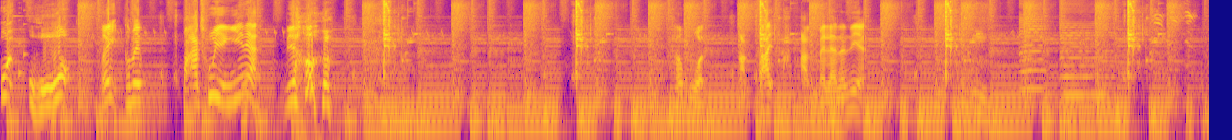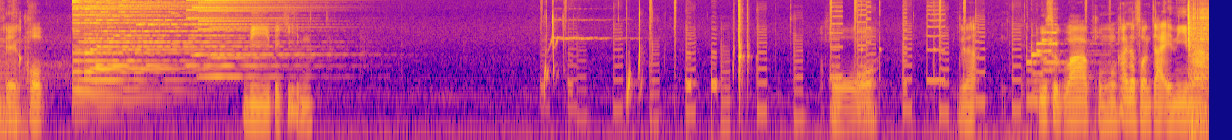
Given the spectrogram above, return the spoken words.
อุ้ยโอ้โห เฮ้ยทำไมปลาทุยอย่างนี้เนี่ย เดี๋ยว ถ้าหวดอัดได้อัดไปแล้วนะเนี่ยอโอเคครบ B ไปกิน นะรู้สึกว่าผมค่อนข้างจะสนใจไอ้นี่มาก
